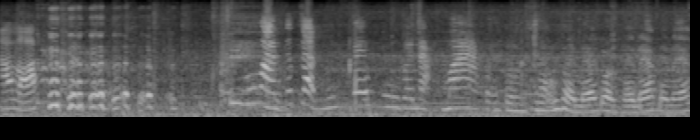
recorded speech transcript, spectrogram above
เอาเหรอ เมื่อวานก็จัดบุฟเฟ่ต์ปูไปหนักมากเลย เออช้างใส่แมสก่อน ใส่แมสใส่แมส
